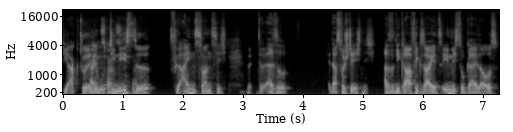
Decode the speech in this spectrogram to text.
die aktuelle und 21, die nächste für 21. Also, das verstehe ich nicht. Also die Grafik sah jetzt eh nicht so geil aus.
